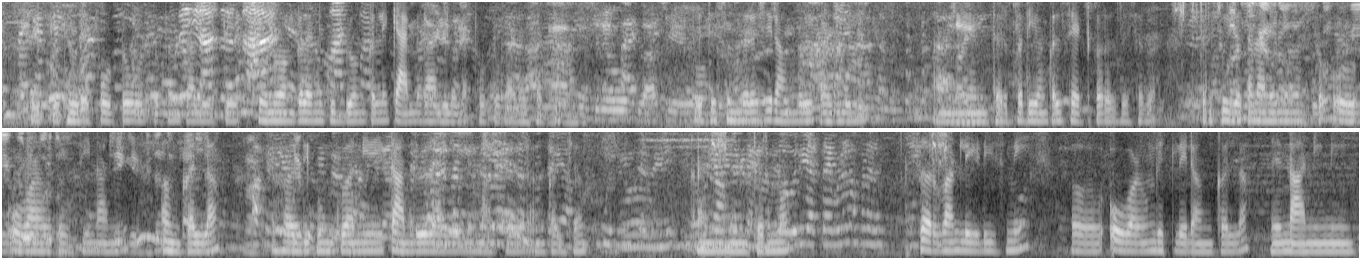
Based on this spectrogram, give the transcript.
सो इथे थोडे फोटो वोटो पण चालू होते. सोनू अंकल आणि गुड्डू अंकलने कॅमेरा आणलेला फोटो काढायसाठी. तर इथे सुंदर अशी रांगोळी काढलेली. आणि नंतर प्रतीक अंकल सेट करत होते सगळं. तर सुजाता नाणीने मस्त ओ ओवाळ होत होती नाणी अंकलला. हळदी कुंकू आणि तांदूळ लावलेले माथ्यावर अंकलच्या. आणि नंतर मग सर्वां लेडीजनी ओवाळून घेतलेलं अंकलला. म्हणजे नानीनी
